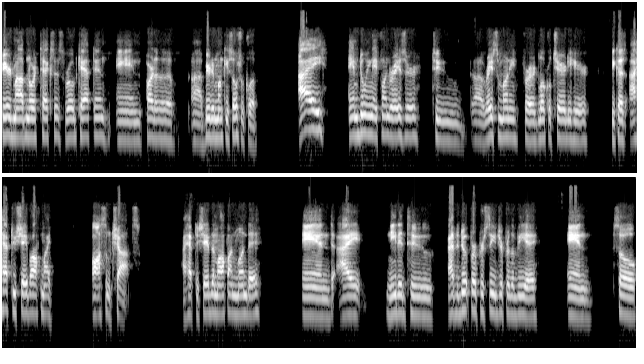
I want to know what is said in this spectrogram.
Beard Mob North Texas Road Captain, and part of the uh, Bearded Monkey Social Club. I am doing a fundraiser to uh, raise some money for a local charity here because I have to shave off my awesome chops. I have to shave them off on Monday, and I needed to. I have to do it for a procedure for the VA, and so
